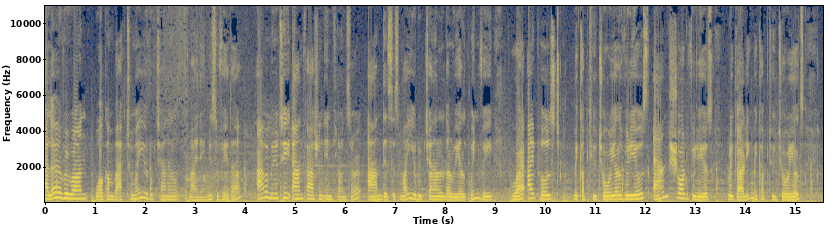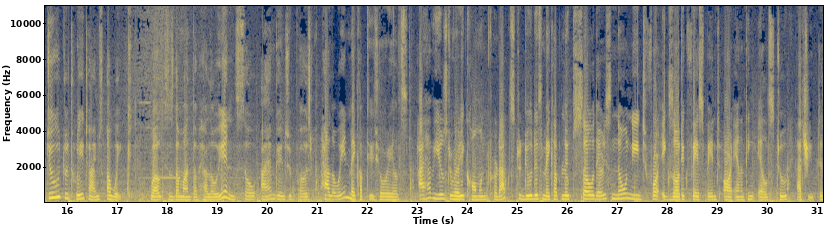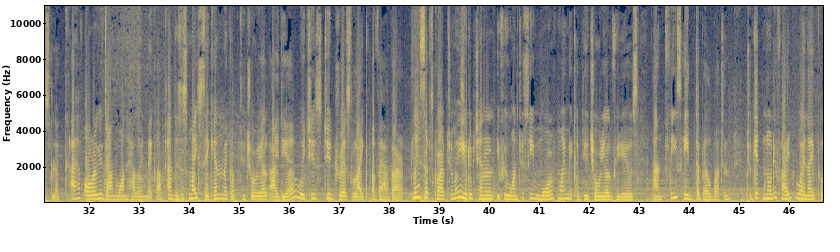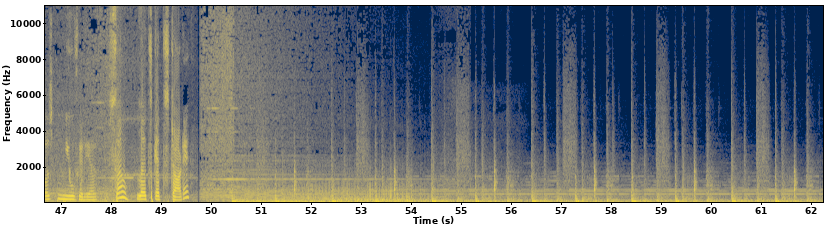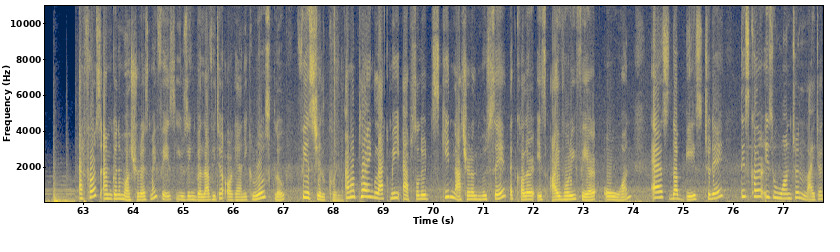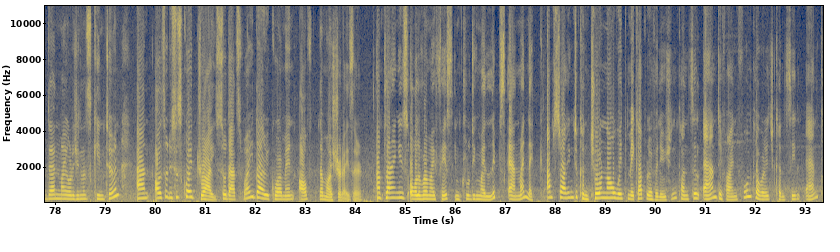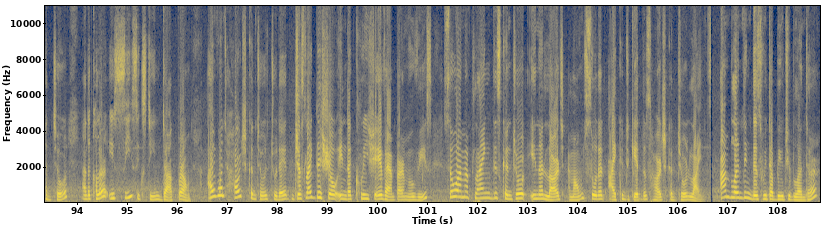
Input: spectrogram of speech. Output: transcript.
Hello everyone, welcome back to my YouTube channel. My name is Veda. I'm a beauty and fashion influencer and this is my YouTube channel The Real Queen Vee where I post makeup tutorial videos and short videos regarding makeup tutorials 2 to 3 times a week well this is the month of halloween so i am going to post halloween makeup tutorials. I have used very common products to do this makeup look so there is no need for exotic face paint or anything else to achieve this look. I have already done one halloween makeup and this is my second makeup tutorial idea which is to dress like a vampire. Please subscribe to my youtube channel if you want to see more of my makeup tutorial videos and please hit the bell button to get notified when I post new videos. So let's get started. At first, I'm gonna moisturize my face using Bella Vita Organic Rose Glow Face Gel Cream. I'm applying Lakme Absolute Skin Natural Mousse. The color is Ivory Fair 01 as the base. Today this color is one tone lighter than my original skin tone and also this is quite dry so that's why the requirement of the moisturizer applying is all over my face including my lips and my neck i'm starting to contour now with makeup revolution conceal and define full coverage conceal and contour and the color is c16 dark brown I want harsh contour today just like they show in the cliche vampire movies. So I'm applying this contour in a large amount so that I could get those harsh contour lines. I'm blending this with a beauty blender.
